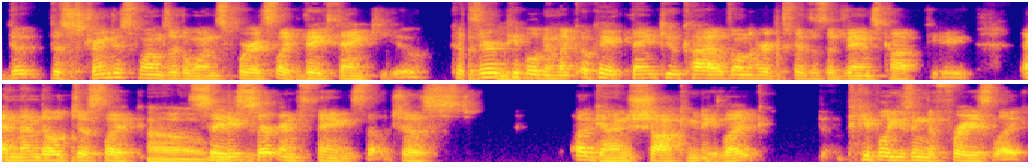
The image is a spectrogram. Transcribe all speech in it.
the the strangest ones are the ones where it's like they thank you because there are mm-hmm. people being like, okay, thank you, Kyle Dillon Hertz, for this advanced copy, and then they'll just like oh, say certain things that just again shock me, like people using the phrase like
